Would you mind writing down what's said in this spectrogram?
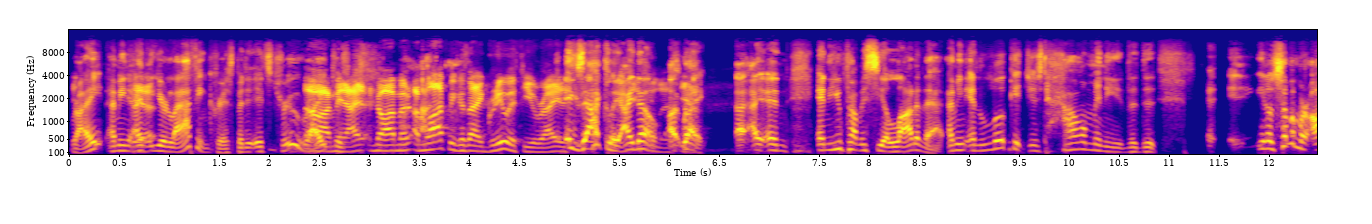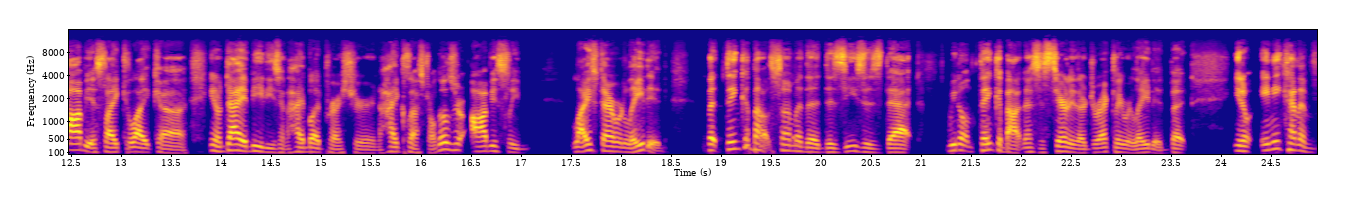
Right? I mean, yeah. I, you're laughing, Chris, but it's true, no, right? I mean, I, no, I'm, I'm laughing because I agree with you, right? It's exactly. I know. Uh, yeah. Right I, and and you probably see a lot of that. I mean, and look at just how many the, the eh, eh, you know some of them are obvious, like like uh, you know diabetes and high blood pressure and high cholesterol. Those are obviously lifestyle related. But think about some of the diseases that we don't think about necessarily; they're directly related. But you know, any kind of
